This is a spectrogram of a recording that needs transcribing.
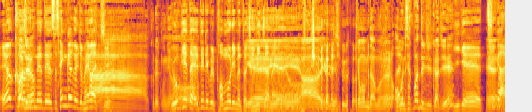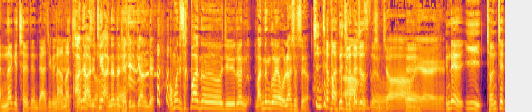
에어컨에 맞아요? 대해서 생각을 좀 해왔지. 아, 그랬군요. 여기에다 애드립을 버무리면 더 예, 재밌잖아요. 예, 예. 아, 그래가지고 예. 경험담을 어머니 삭바느질까지. 이게 예. 티가 안 나게 쳐야 되는데 아직은 예. 아마추어. 아니 아니 티가 안 난다. 제가 재밌게 하는데 어머니 삭바느질은 만든 거예요. 원래 하셨어요. 진짜 바느질 아, 하셨어요. 진짜. 예. 예, 예. 근데 이 전체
